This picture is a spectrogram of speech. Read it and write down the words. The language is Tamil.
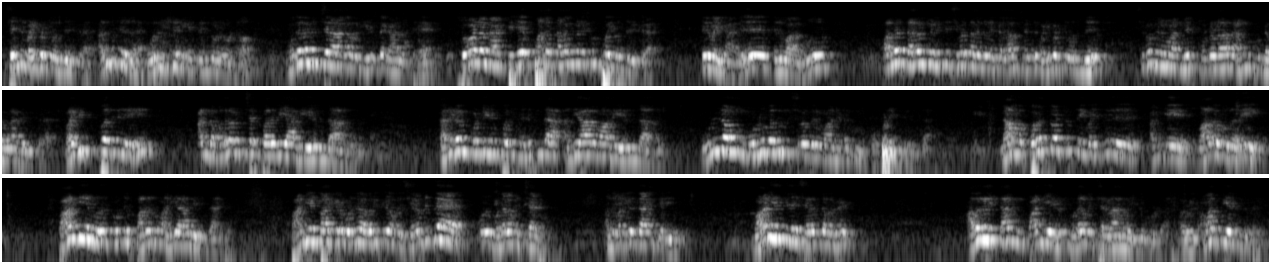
சென்று வழிபட்டு வந்திருக்கிறார். அது மட்டும் இல்லை ஒரு விஷயம் நீங்கள் தெரிந்து கொள்ள வேண்டும். முதலமைச்சராக அவர் இருந்த காலத்தில் சோழ நாட்டிலே பல தலங்களுக்கு போய் வந்திருக்கிறார். திருவையாறு திருவாரூர் பல தலங்களுக்கு சிவத்தலங்களுக்கெல்லாம் சென்று வழிபட்டு வந்து சிவபெருமான் மேல் சொல்லலாத அன்பு கொண்டவராக இருக்கிறார். வகிப்பது அந்த முதலமைச்சர் பதவியாக இருந்தாலும் தன்னிடம் கொண்டிருப்பது மிகுந்த அதிகாரமாக இருந்தாலும் உள்ளம் முழுவதும் சிவபெருமானிடம் ஒப்படைத்திருந்தார். நாம புறத்தோற்றத்தை வைத்து அங்கே வாதவூரரை பாண்டியன் முதற்கொண்டு பலரும் அறியாது இருந்தார்கள். பாண்டியன் பார்க்கிற பொழுது அவருக்கு அவர் சிறந்த ஒரு முதலமைச்சர். அது மட்டும்தான் தெரியும். வாணியத்திலே சிறந்தவர்கள் அவர்களைத்தான் பாண்டியர்கள் முதலமைச்சர்களாக வைத்துக் கொள்வார். அவர்கள் அமாத்தியர் என்று பெயர்.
